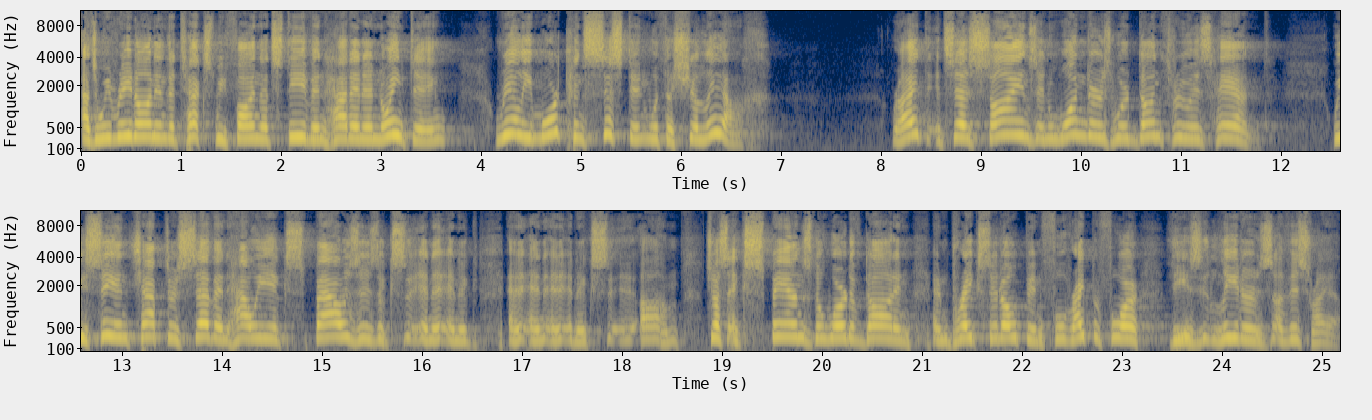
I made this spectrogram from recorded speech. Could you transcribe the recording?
As we read on in the text, we find that Stephen had an anointing really more consistent with a shaliach. Right? It says signs and wonders were done through his hand. We see in chapter 7 how he espouses and, and, and, and um, just expands the word of God and, and breaks it open right before these leaders of Israel.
